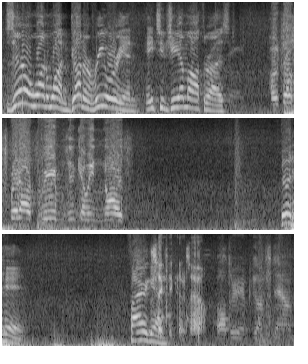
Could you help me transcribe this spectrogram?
in. Zero one one. Gunner, reorient. ATGM authorized. Hotel spread out, three Abrams incoming north. Good hit. Fire again. Looks like the guns out. All three of guns down.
